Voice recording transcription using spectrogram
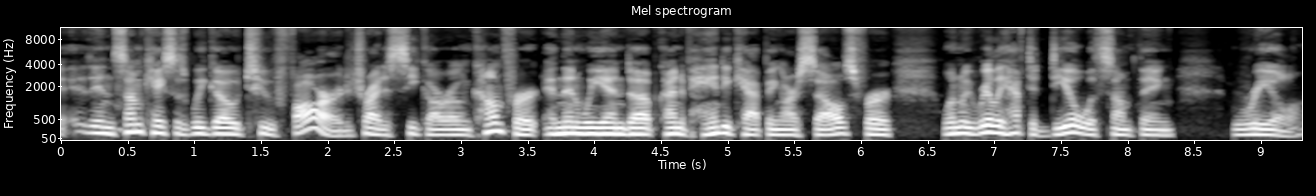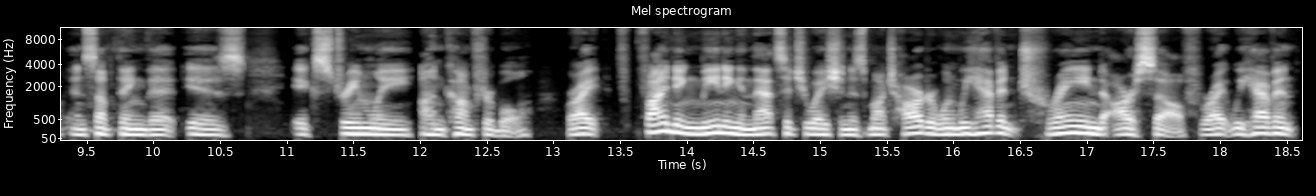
in some cases we go too far to try to seek our own comfort, and then we end up kind of handicapping ourselves for when we really have to deal with something real and something that is extremely uncomfortable right finding meaning in that situation is much harder when we haven't trained ourselves right we haven't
